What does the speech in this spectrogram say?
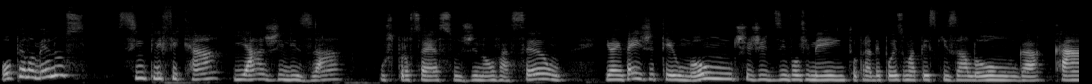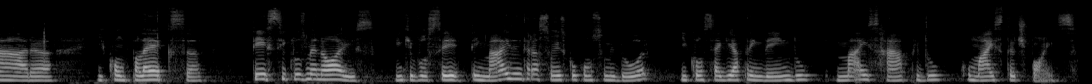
Ou pelo menos simplificar e agilizar os processos de inovação e ao invés de ter um monte de desenvolvimento para depois uma pesquisa longa, cara e complexa, ter ciclos menores em que você tem mais interações com o consumidor e consegue ir aprendendo mais rápido com mais touchpoints.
